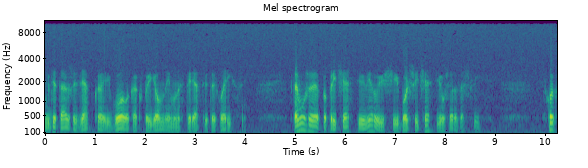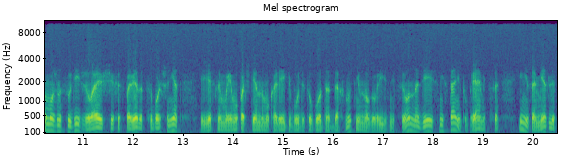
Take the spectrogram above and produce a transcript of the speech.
где так же зябко и голо, как в приемной монастыря Святой Клариссы. К тому же, по причастию верующие большей частью уже разошлись. Сколько можно судить, желающих исповедаться больше нет, и если моему почтенному коллеге будет угодно отдохнуть немного в Ризнице, он, надеюсь, не станет упрямиться и не замедлит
